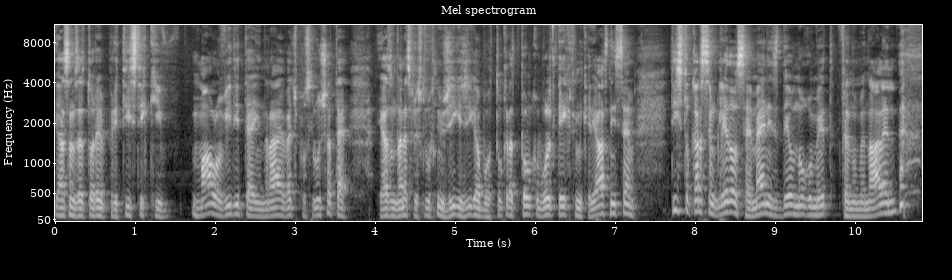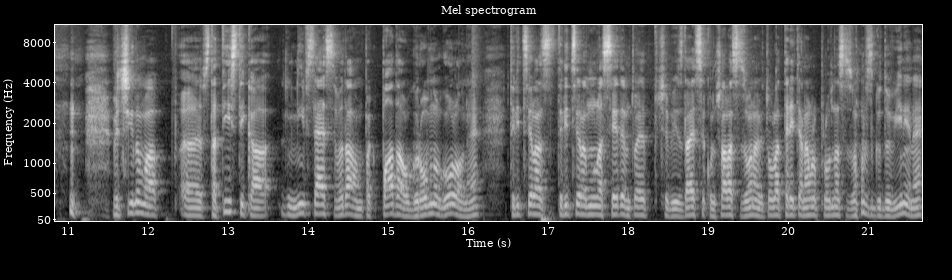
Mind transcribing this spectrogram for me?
Jaz sem zdaj torej pri tistih, ki. Malo vidite in raje več poslušate. Jaz sem danes prisluhnil žigi, žiga bo tokrat toliko bolj tehničen, ker jaz nisem. Tisto, kar sem gledal, se je meni zdel nogomet fenomenalen. Večinoma uh, statistika ni vse, seveda, ampak pada ogromno golo. 3,07, to je, če bi zdaj se končala sezona, bi to bila tretja najbolj plodna sezona v zgodovini. Ne?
